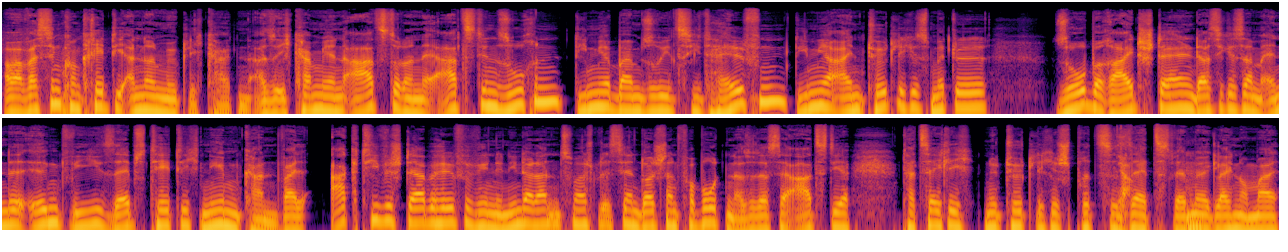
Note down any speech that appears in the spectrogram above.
Aber was sind konkret die anderen Möglichkeiten? Also ich kann mir einen Arzt oder eine Ärztin suchen, die mir beim Suizid helfen, die mir ein tödliches Mittel so bereitstellen, dass ich es am Ende irgendwie selbsttätig nehmen kann. Weil aktive Sterbehilfe, wie in den Niederlanden zum Beispiel, ist ja in Deutschland verboten. Also, dass der Arzt dir tatsächlich eine tödliche Spritze ja. setzt. Werden wir mhm. gleich nochmal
